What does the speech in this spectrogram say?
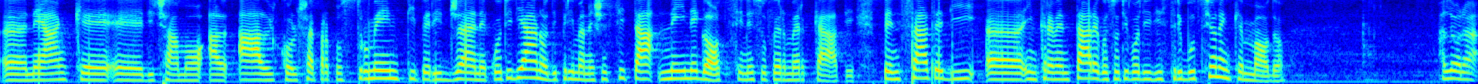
eh, neanche eh, diciamo, al alcol, cioè proprio strumenti per igiene quotidiano di prima necessità nei negozi, nei supermercati. Pensate di eh, incrementare questo tipo di distribuzione in che modo? Allora,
